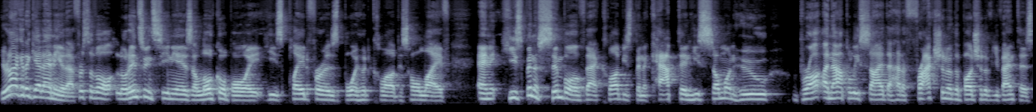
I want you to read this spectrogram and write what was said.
You're not going to get any of that. First of all, Lorenzo Insigne is a local boy. He's played for his boyhood club his whole life, and he's been a symbol of that club. He's been a captain. He's someone who brought a Napoli side that had a fraction of the budget of Juventus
